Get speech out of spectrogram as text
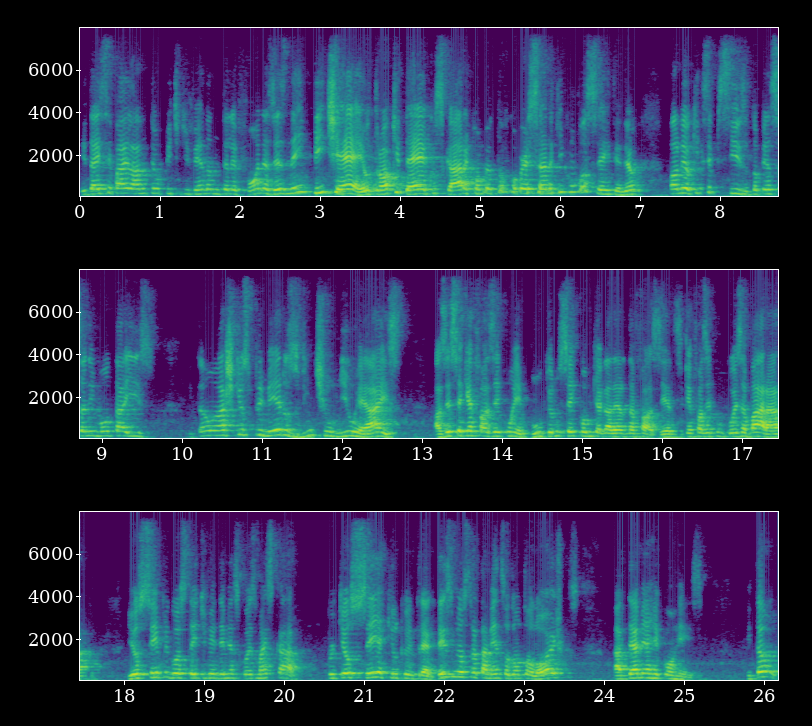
E daí você vai lá no teu pitch de venda no telefone, às vezes nem pitch é, eu troco ideia com os caras, como eu estou conversando aqui com você, entendeu? Fala, meu, o que, que você precisa? Estou pensando em montar isso. Então, eu acho que os primeiros 21 mil reais, às vezes você quer fazer com e-book, eu não sei como que a galera está fazendo, você quer fazer com coisa barata. E eu sempre gostei de vender minhas coisas mais caras, porque eu sei aquilo que eu entrego, desde meus tratamentos odontológicos até a minha recorrência. Então,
